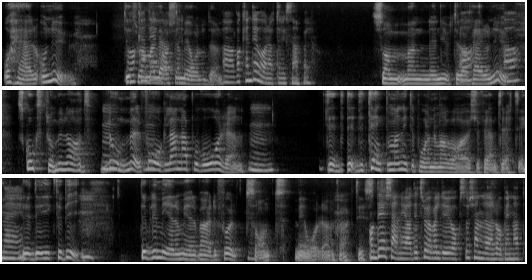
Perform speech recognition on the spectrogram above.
och här och nu. Det vad tror jag man lär sig med åldern. Ja, vad kan det vara till exempel? Som man njuter ja, av här och nu. Ja skogspromenad, mm. blommor, mm. fåglarna på våren. Mm. Det, det, det, tänkte man inte på när man var 25-30. Det, det, gick förbi. Mm det blir mer och mer värdefullt mm. sånt med åren faktiskt. Och det känner jag, det tror jag väl du också känner Robin, att,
